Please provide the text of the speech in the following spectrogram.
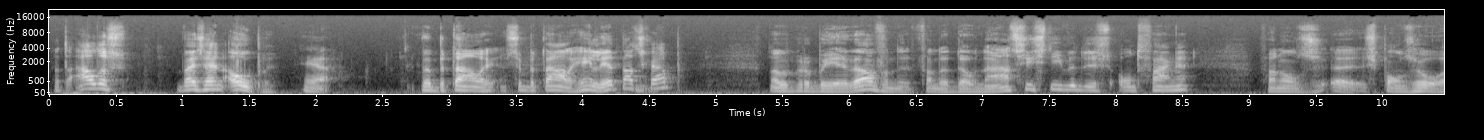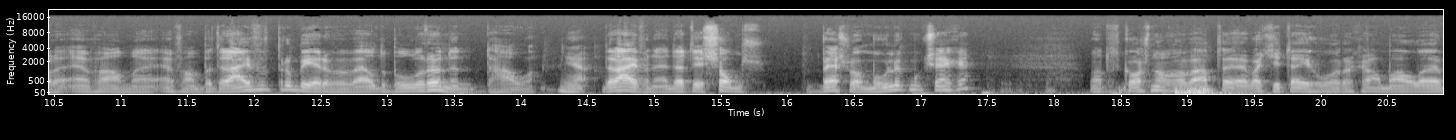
Dat alles, wij zijn open. ja, We betalen, ze betalen geen lidmaatschap. Maar we proberen wel van de, van de donaties die we dus ontvangen. Van onze eh, sponsoren en van, eh, en van bedrijven. Proberen we wel de boel runnen te houden. ja, Drijven. En dat is soms best wel moeilijk moet ik zeggen. Want het kost nogal wat. eh, wat je tegenwoordig allemaal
